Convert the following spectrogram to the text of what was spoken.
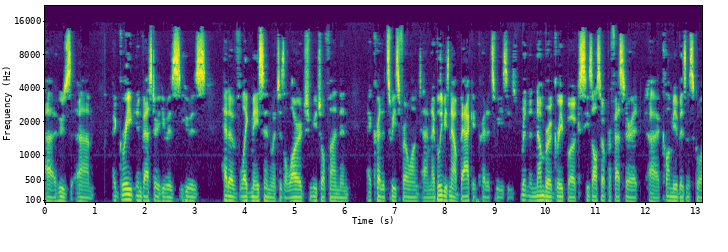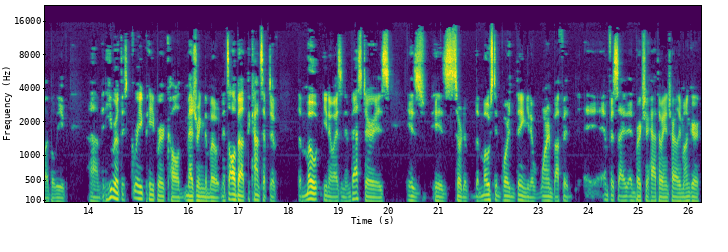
uh, who's um, a great investor. He was he was head of Legg Mason, which is a large mutual fund, and at Credit Suisse for a long time. And I believe he's now back at Credit Suisse. He's written a number of great books. He's also a professor at uh, Columbia Business School, I believe. Um, and he wrote this great paper called Measuring the Moat. And it's all about the concept of the moat, you know, as an investor is, is, is sort of the most important thing. You know, Warren Buffett uh, emphasized and Berkshire Hathaway and Charlie Munger,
